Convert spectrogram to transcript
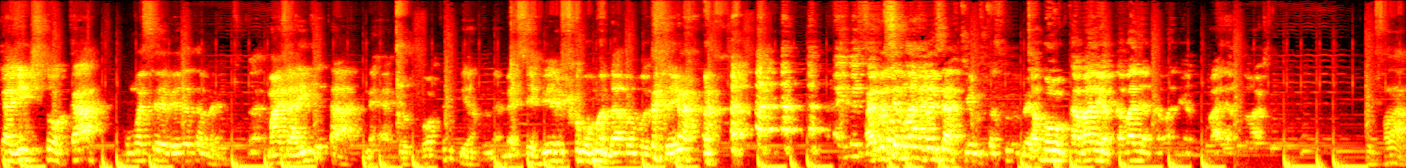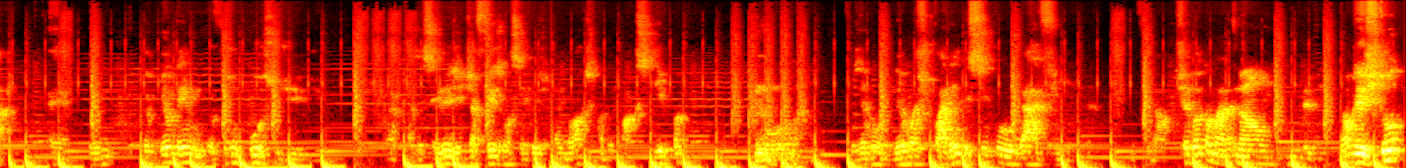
que a gente tocar, Uma cerveja também. Mas aí que tá, né? Eu tô aprendendo, né? Minhas cervejas que eu vou mandar para vocês. aí Aí você manda dois artigos, tá tudo bem. Tá bom, tá valendo, tá valendo, tá valendo. Vale a troca. Vou te falar, é, eu, eu, eu, tenho, eu fiz um curso de, de fazer cerveja, a gente já fez uma cerveja para Inox, uma Inox IPA. No- Fizemos, deu umas 45 garrafinhas né, no final. Chegou a tomar, né? Não, não bebi. Não? Testou?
